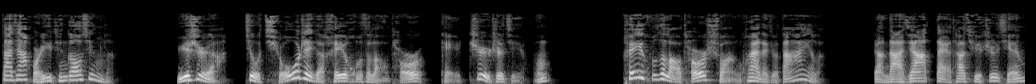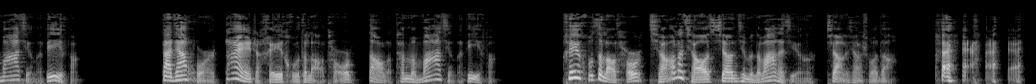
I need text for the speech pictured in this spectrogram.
大家伙一听高兴了，于是啊，就求这个黑胡子老头给治治井。黑胡子老头爽快的就答应了，让大家带他去之前挖井的地方。大家伙带着黑胡子老头到了他们挖井的地方。黑胡子老头瞧了瞧乡亲们的挖的井，笑了笑说道：“ 嘿嘿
